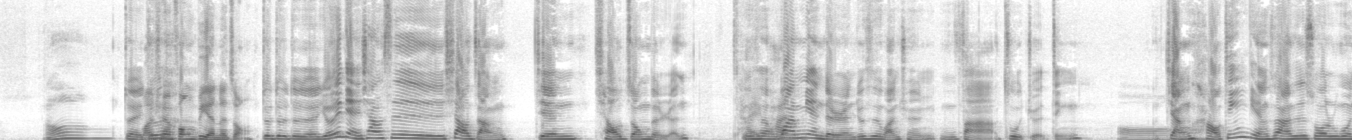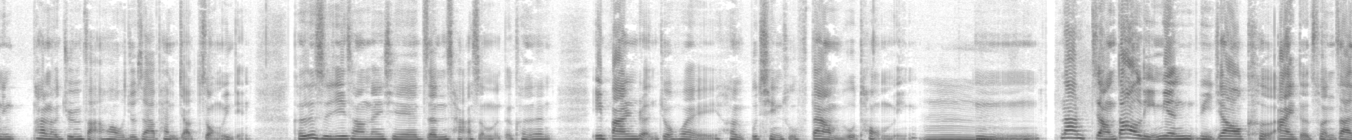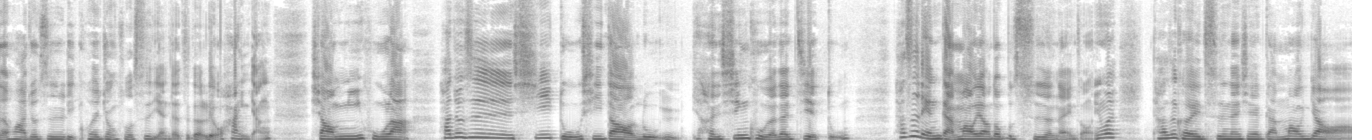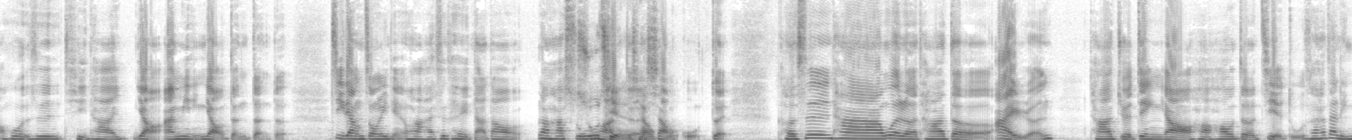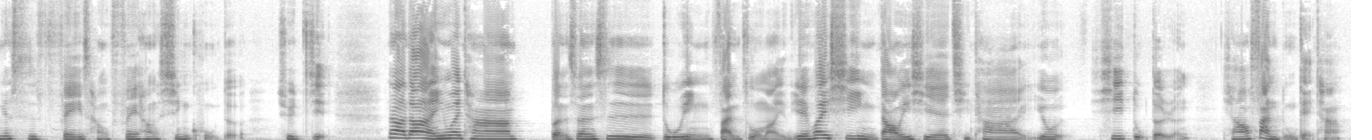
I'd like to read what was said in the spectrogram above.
哦。对，完全封闭的那种。对对对对，有一点像是校长兼敲钟的人，就是外面的人就是完全无法做决定。哦，讲好听一点，虽然是说，如果你判了军法的话，我就是要判比较重一点。可是实际上那些侦查什么的，可能一般人就会很不清楚，非常不透明。嗯嗯。那讲到里面比较可爱的存在的话，就是李奎炯所饰演的这个刘汉阳，小迷糊啦，他就是吸毒吸到入狱，很辛苦的在戒毒。他是连感冒药都不吃的那一种，因为他是可以吃那些感冒药啊，或者是其他药、安眠药等等的，剂量重一点的话，还是可以达到让他舒缓的效果。对，可是他为了他的爱人，他决定要好好的戒毒，所以他在里面是非常非常辛苦的去戒。那当然，因为他本身是毒瘾犯作嘛，也会吸引到一些其他有吸毒的人，想要贩毒给他。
